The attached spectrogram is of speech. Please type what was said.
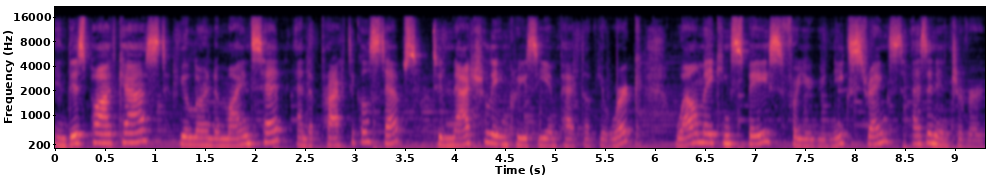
In this podcast, you'll learn the mindset and the practical steps to naturally increase the impact of your work while making space for your unique strengths as an introvert.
